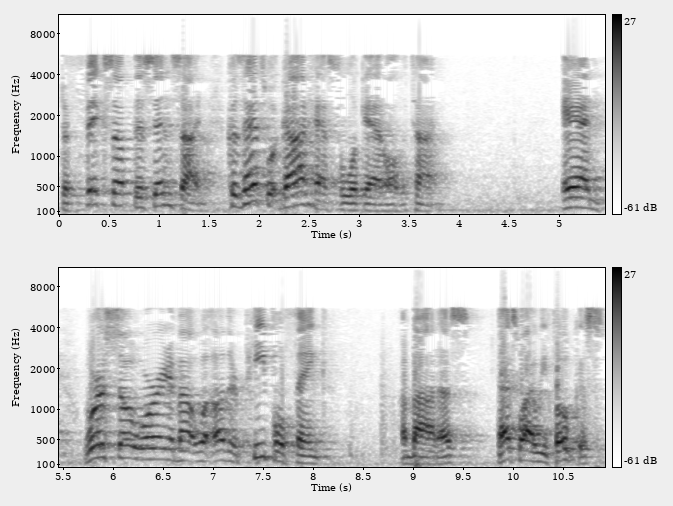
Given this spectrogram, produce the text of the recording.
to fix up this inside? Because that's what God has to look at all the time. And we're so worried about what other people think about us that's why we focus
